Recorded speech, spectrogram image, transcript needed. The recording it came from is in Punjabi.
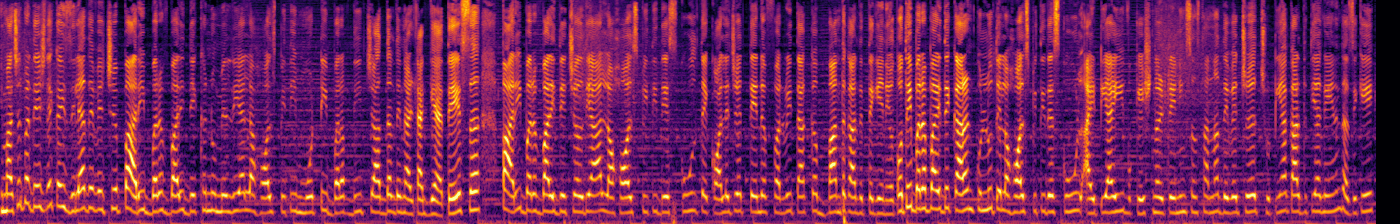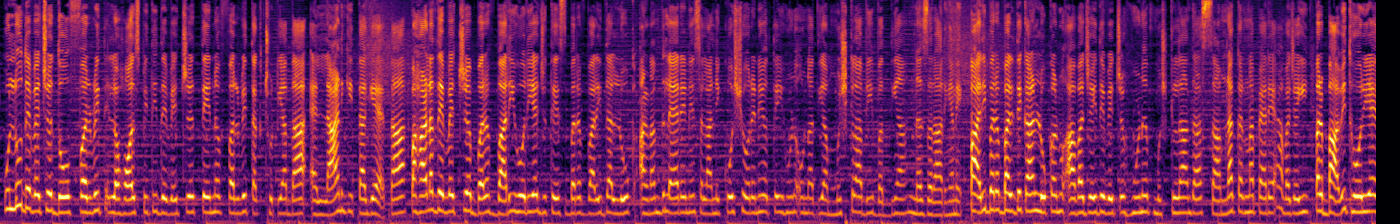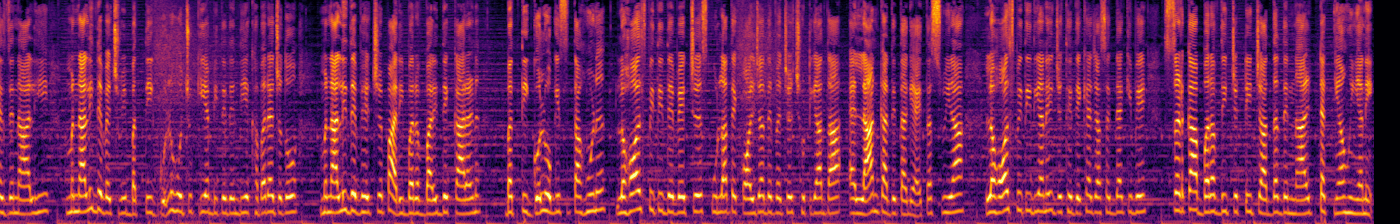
ਹਿਮਾਚਲ ਪ੍ਰਦੇਸ਼ ਦੇ ਕਈ ਜ਼ਿਲ੍ਹਿਆਂ ਦੇ ਵਿੱਚ ਭਾਰੀ ਬਰਫ਼ਬਾਰੀ ਦੇਖਣ ਨੂੰ ਮਿਲ ਰਹੀ ਹੈ। ਲਾਹੌਲ ਸਪੀਤੀ ਮੋਟੀ ਬਰਫ਼ ਦੀ ਚਾਦਰ ਦੇ ਨਾਲ ਢੱਕ ਗਿਆ ਹੈ ਤੇ ਇਸ ਭਾਰੀ ਬਰਫ਼ਬਾਰੀ ਦੇ ਚਲਦਿਆਂ ਲਾਹੌਲ ਸਪੀਤੀ ਦੇ ਸਕੂਲ ਤੇ ਕਾਲਜ 3 ਫਰਵਰੀ ਤੱਕ ਬੰਦ ਕਰ ਦਿੱਤੇ ਗਏ ਨੇ। ਉੱਥੇ ਬਰਫ਼ਬਾਰੀ ਦੇ ਕਾਰਨ ਕੁੱਲੂ ਤੇ ਲਾਹੌਲ ਸਪੀਤੀ ਦੇ ਸਕੂਲ ਆਈਟੀਆਈ ਵੋਕੇਸ਼ਨਲ ਟ੍ਰੇਨਿੰਗ ਸੰਸਥਾਨਾਂ ਦੇ ਵਿੱਚ ਛੁੱਟੀਆਂ ਕਰ ਦਿੱਤੀਆਂ ਗਈਆਂ ਨੇ। ਦੱਸੇ ਕਿ ਕੁੱਲੂ ਦੇ ਵਿੱਚ 2 ਫਰਵਰੀ ਤੇ ਲਾਹੌਲ ਸਪੀਤੀ ਦੇ ਵਿੱਚ 3 ਫਰਵਰੀ ਤੱਕ ਛੁੱਟੀਆਂ ਦਾ ਐਲਾਨ ਕੀਤਾ ਗਿਆ ਹੈ। ਤਾਂ ਪਹਾੜਾਂ ਦੇ ਵਿੱਚ ਬਰਫ਼ਬਾਰੀ ਹੋ ਰਹੀ ਹੈ, ਜਿੱਥੇ ਇਸ ਬਰਫ਼ਬਾਰੀ ਦਾ ਲੋਕ ਆਨੰਦ ਲੈ ਰਹੇ ਨੇ, ਸੈਲਾਨੀ ਖੁਸ਼ ਹੋ ਰਹੇ ਨੇ ਉੱਥੇ ਹੀ ਹੁਣ ਉਹਨਾਂ ਦੀਆਂ ਮੁਸ਼ਕਲਾਂ ਵੀ ਵੱਧਦੀਆਂ ਨਜ਼ਰ ਆ ਰਹੀਆਂ ਨੇ। ਭਾਰੀ ਬਰਫ਼ਬਾਰੀ ਦੇ ਕਾਰਨ ਲੋਕਾਂ ਨੂੰ ਆਵਾਜਾਈ ਦੇ ਵਿੱਚ ਹੁਣ ਮੁਸ਼ਕਲਾਂ ਦਾ ਸਾਹਮਣਾ ਕਰਨਾ ਪੈ ਰਿਹਾ। ਆਵਾਜਾਈ ਪ੍ਰਭਾਵਿਤ ਹੋ ਰਹੀ ਹੈ। ਇਸ ਦੇ ਨਾਲ ਹੀ ਮਨਾਲੀ ਦੇ ਵਿੱਚ ਵੀ ਬੱਤੀ ਗੁੱਲ ਹੋ ਚੁੱਕੀ ਹੈ। ਬੀਤੇ ਦਿਨ ਦੀ ਇਹ ਖਬਰ ਹੈ ਜਦੋਂ ਮਨਾਲੀ ਦੇ ਵਿੱਚ ਭਾਰੀ ਬਰਫ਼ਬਾਰੀ ਦੇ ਕਾਰਨ ਬੱਤੀ ਗੁੱਲ ਹੋ ਗਈ ਸੀ ਤਾਂ ਹੁਣ ਲਾਹੌਲ ਸਪੀਤੀ ਦੇ ਵਿੱਚ, ਸਕੂਲਾਂ ਤੇ ਕਾਲਜਾਂ ਦੇ ਵਿੱਚ ਛੁੱਟੀਆਂ ਦਾ ਐਲਾਨ ਕਰ ਦਿੱਤਾ ਗਿਆ ਹੈ। ਤਸਵੀਰਾਂ ਲਾਹੌਲ ਸਪੀਤੀ ਦੀਆਂ ਨੇ, ਜਿੱਥੇ ਦੇਖਿਆ ਜਾ ਸਕਦਾ ਹੈ ਕਿਵੇਂ ਸੜਕਾਂ ਬਰਫ਼ ਦੀ ਚਿੱਟੀ ਚਾਦਰ ਦੇ ਨਾਲ ਢੱਕੀਆਂ ਹੋਈਆਂ ਨੇ।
